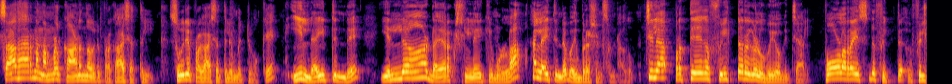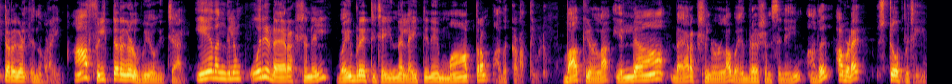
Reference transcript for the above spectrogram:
സാധാരണ നമ്മൾ കാണുന്ന ഒരു പ്രകാശത്തിൽ സൂര്യപ്രകാശത്തിലും മറ്റുമൊക്കെ ഈ ലൈറ്റിന്റെ എല്ലാ ഡയറക്ഷനിലേക്കുമുള്ള ആ ലൈറ്റിന്റെ വൈബ്രേഷൻസ് ഉണ്ടാകും. ചില പ്രത്യേക ഫിൽറ്ററുകൾ ഉപയോഗിച്ചാൽ പോളറൈസ്ഡ് ഫിൽറ്റ ഫിൽറ്ററുകൾ എന്ന് പറയും. ആ ഫിൽറ്ററുകൾ ഉപയോഗിച്ചാൽ ഏതെങ്കിലും ഒരു ഡയറക്ഷനിൽ വൈബ്രേറ്റ് ചെയ്യുന്ന ലൈറ്റിനെ മാത്രം അത് കടത്തിവിടും. ബാക്കിയുള്ള എല്ലാ ഡയറക്ഷനിലുള്ള വൈബ്രേഷൻസിനെയും അത് അവിടെ സ്റ്റോപ്പ് ചെയ്യും.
